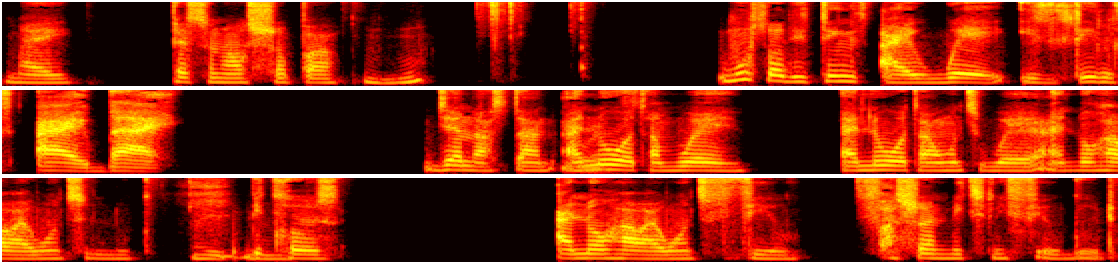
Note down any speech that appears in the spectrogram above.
my personal shopper. Mm-hmm. Most of the things I wear is things I buy. Do you understand? I know what I'm wearing. I know what I want to wear. I know how I want to look because I know how I want to feel. Fashion makes me feel good.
